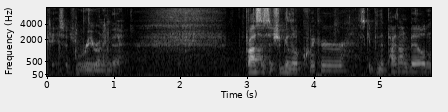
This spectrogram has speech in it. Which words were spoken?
Okay, so it's rerunning the process. It should be a little quicker. Skipping the Python build.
